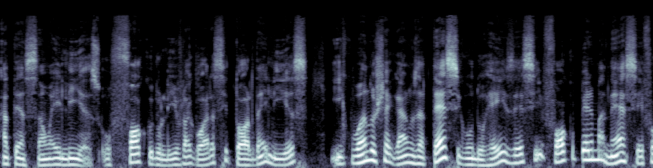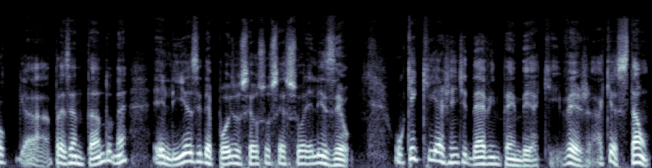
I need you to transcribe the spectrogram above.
atenção a Elias. O foco do livro agora se torna Elias, e quando chegarmos até segundo reis, esse foco permanece apresentando né, Elias e depois o seu sucessor Eliseu. O que, que a gente deve entender aqui? Veja, a questão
